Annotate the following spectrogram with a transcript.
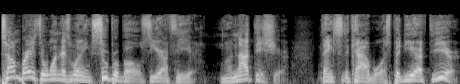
Tom Brady's the one that's winning Super Bowls year after year. Well, not this year, thanks to the Cowboys, but year after year.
